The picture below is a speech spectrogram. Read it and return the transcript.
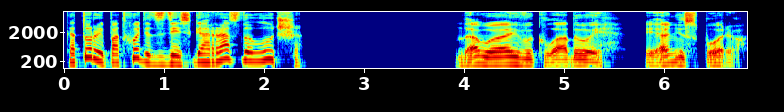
которые подходят здесь гораздо лучше». «Давай, выкладывай. Я не спорю.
